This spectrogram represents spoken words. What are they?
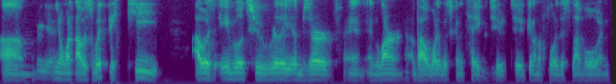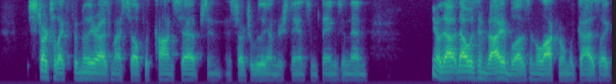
um, yeah. you know when I was with the Heat, I was able to really observe and, and learn about what it was going to take to to get on the floor this level and start to like familiarize myself with concepts and, and start to really understand some things. And then you know that that was invaluable. I was in the locker room with guys like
